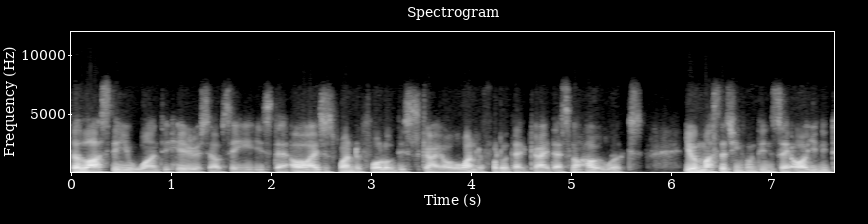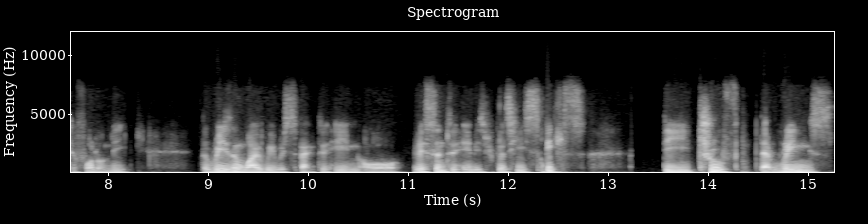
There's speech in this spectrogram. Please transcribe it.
the last thing you want to hear yourself saying is that, oh, I just want to follow this guy or want to follow that guy. That's not how it works. Your master Chin Kung didn't say, oh, you need to follow me. The reason why we respect to him or listen to him is because he speaks the truth that rings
